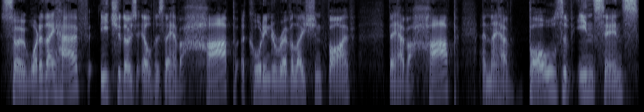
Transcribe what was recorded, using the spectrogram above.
So, what do they have? Each of those elders, they have a harp, according to Revelation 5. They have a harp and they have bowls of incense,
